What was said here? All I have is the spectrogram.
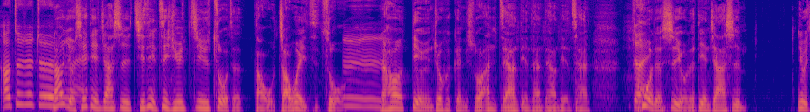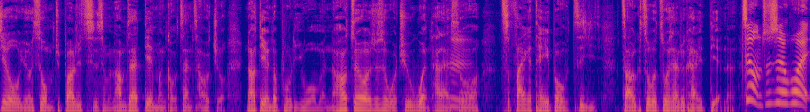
哦，对对对。然后有些店家是，其实你自己进去继续坐着找找位置坐，嗯，然后店员就会跟你说啊，你怎样点餐，怎样点餐，或者是有的店家是。因为我记得我有一次我们去不知道去吃什么，然后我们在店门口站超久，然后店员都不理我们，然后最后就是我去问他来说，嗯、只翻一个 table 自己找一个座位坐下就开始点了。这种就是会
